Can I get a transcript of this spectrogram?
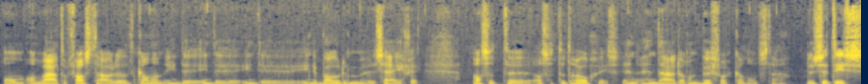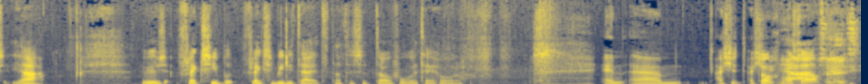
om, om water vast te houden. Dat kan dan in de, in de, in de, in de bodem eh, zijgen als het, eh, als het te droog is. En, en daardoor een buffer kan ontstaan. Dus het is, ja, dus flexibel, flexibiliteit. Dat is het toverwoord tegenwoordig. En ehm, als je, als je, Toch? Was Ja, dat? absoluut.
